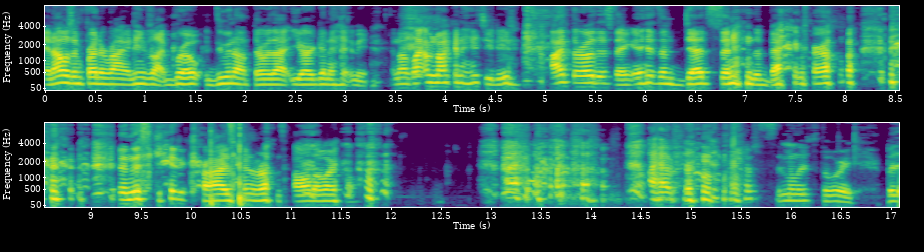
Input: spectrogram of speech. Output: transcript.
And I was in front of Ryan. He was like, bro, do not throw that. You are gonna hit me. And I was like, I'm not gonna hit you, dude. I throw this thing, it hits him dead center in the back, bro. and this kid cries and runs all the way home. I have I have a similar story, but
